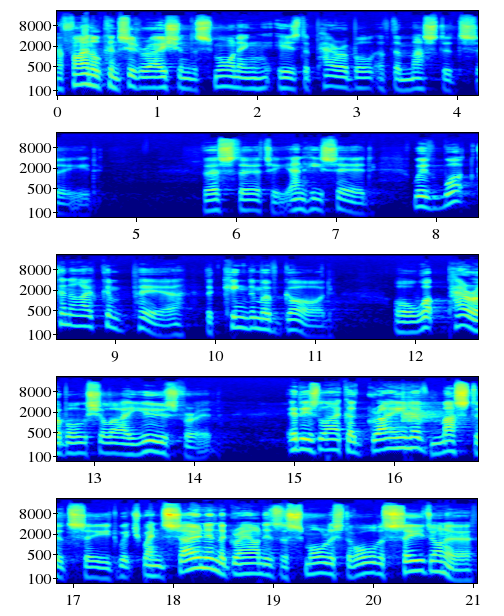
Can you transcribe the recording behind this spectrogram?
Our final consideration this morning is the parable of the mustard seed. Verse 30 And he said, With what can I compare the kingdom of God, or what parable shall I use for it? It is like a grain of mustard seed, which, when sown in the ground, is the smallest of all the seeds on earth.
